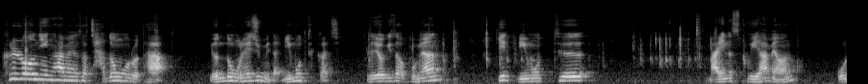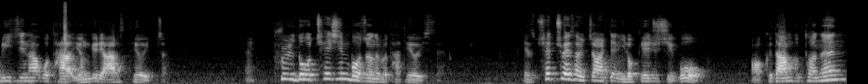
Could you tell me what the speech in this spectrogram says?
클로닝 하면서 자동으로 다 연동을 해줍니다. 리모트까지. 그래서 여기서 보면 git 리모트 마이너스 v 하면 오리진하고 다 연결이 알아서 되어 있죠. 네, 풀도 최신 버전으로 다 되어 있어요. 그래서 최초에 설정할 때는 이렇게 해주시고 어, 그 다음부터는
